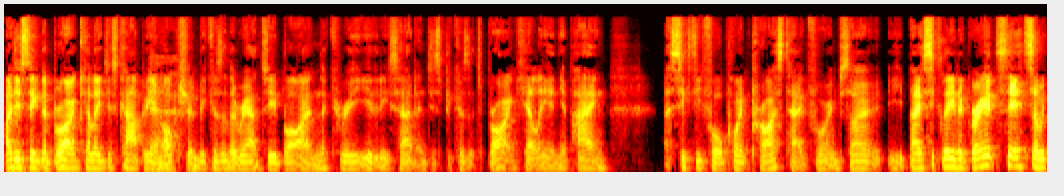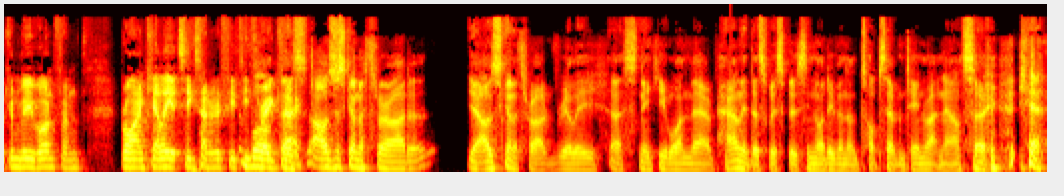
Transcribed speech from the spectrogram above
I just think that Brian Kelly just can't be an option because of the round two bye and the career year that he's had, and just because it's Brian Kelly and you're paying a 64 point price tag for him. So basically in agreement there, so we can move on from Brian Kelly at 653k. Well, I was just going to throw out a yeah, I was just going to throw out really a sneaky one there. Apparently, this whispers he's not even in the top 17 right now. So yeah,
